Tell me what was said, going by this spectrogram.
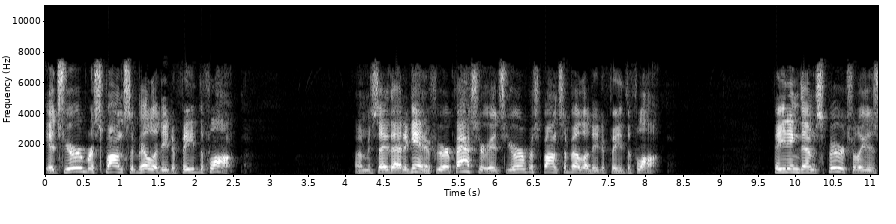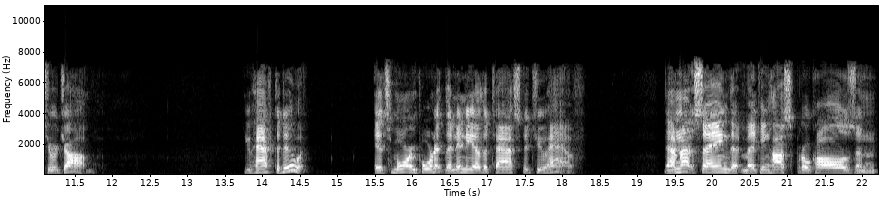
it's your responsibility to feed the flock. Let me say that again. If you're a pastor, it's your responsibility to feed the flock. Feeding them spiritually is your job. You have to do it. It's more important than any other task that you have. Now, I'm not saying that making hospital calls and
